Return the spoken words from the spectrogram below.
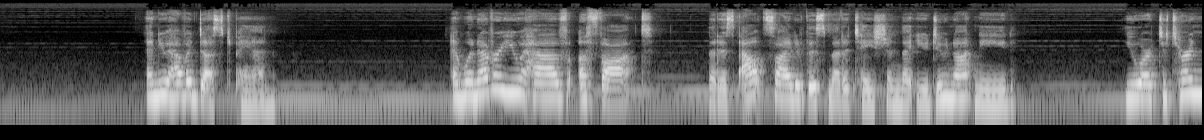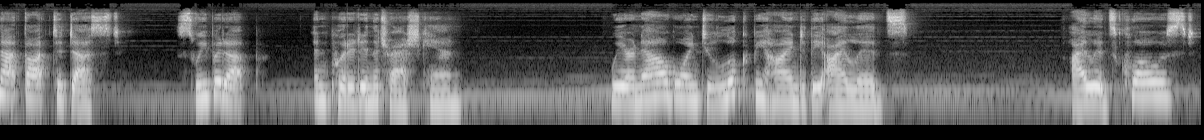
and you have a dustpan. And whenever you have a thought that is outside of this meditation that you do not need, you are to turn that thought to dust, sweep it up, and put it in the trash can. We are now going to look behind the eyelids. Eyelids closed.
